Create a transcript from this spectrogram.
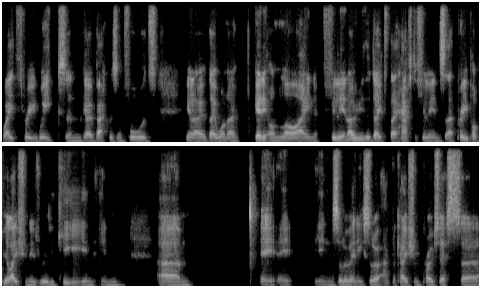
wait three weeks and go backwards and forwards. You know, they want to get it online, fill in only the data they have to fill in. So that pre-population is really key in in um, in sort of any sort of application process uh,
